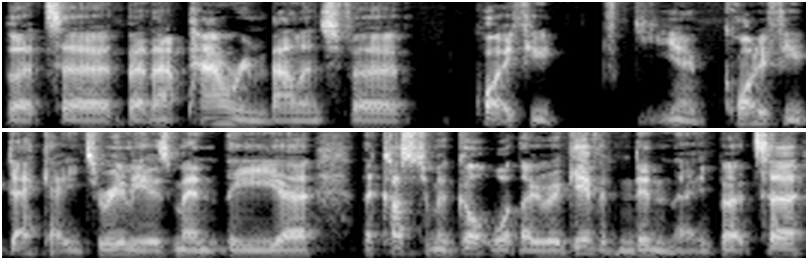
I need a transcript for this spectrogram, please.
but uh, but that power imbalance for quite a few you know quite a few decades really has meant the uh, the customer got what they were given, didn't they? But uh,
